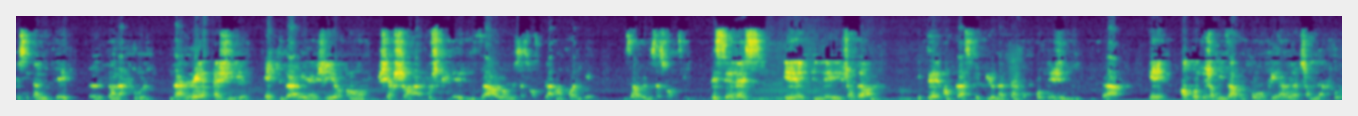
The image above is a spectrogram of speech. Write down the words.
que c'est arrivé dans la foule, il va réagir et qui va réagir en cherchant à bousculer Blizzard lors de sa sortie, à renvoyer Blizzard lors de sa sortie. Les CRS et les gendarmes étaient en place depuis le matin pour protéger Blizzard et en protégeant Blizzard, on provoquer la réaction de la foule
